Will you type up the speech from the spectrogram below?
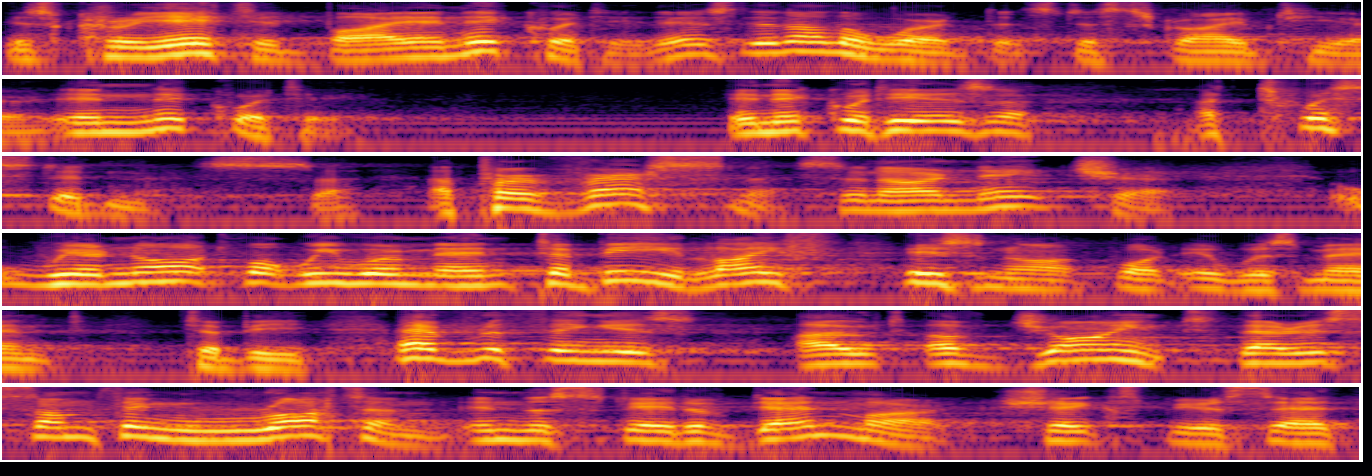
is created by iniquity. There's another word that's described here iniquity. Iniquity is a a twistedness, a, a perverseness in our nature. We're not what we were meant to be. Life is not what it was meant to be. Everything is out of joint. There is something rotten in the state of Denmark, Shakespeare said,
